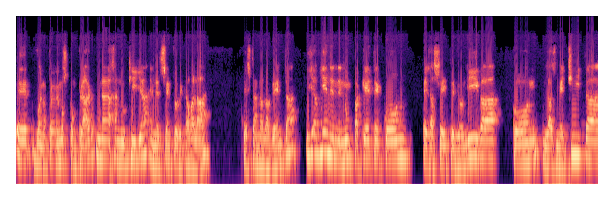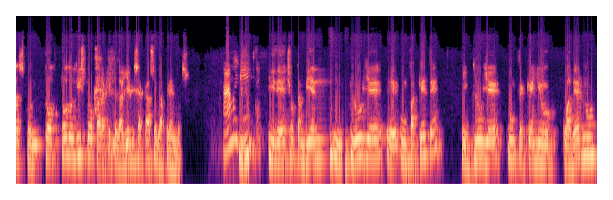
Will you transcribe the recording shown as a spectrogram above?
Eh, bueno, podemos comprar una januquilla en el centro de Kabbalah, están a la venta y ya vienen en un paquete con el aceite de oliva, con las mechitas, con todo listo para que te la lleves a casa y la prendas. Ah, muy bien. Y de hecho también incluye eh, un paquete, incluye un pequeño cuaderno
